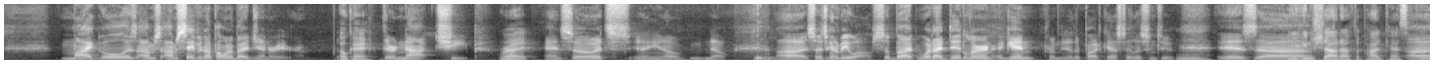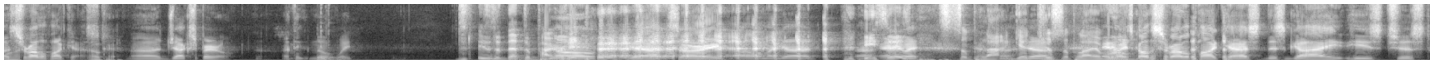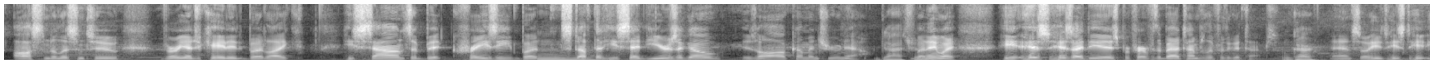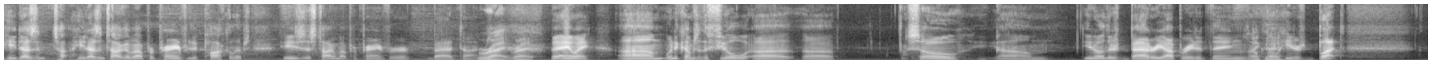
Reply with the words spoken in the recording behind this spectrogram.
my goal is I'm, I'm saving up. I want to buy a generator. Okay. They're not cheap, Right. and so it's uh, you know no, uh, so it's going to be a while. So, but what I did learn again from the other podcast I listened to is uh, You can shout out the podcast uh, survival podcast. Okay. uh, Jack Sparrow. I think no wait Isn't that the pirate? no yeah sorry oh my god Uh, he says, anyway. "Supply, get Yeah. your supply of Anyway, rum." it's called the Survival Podcast. This guy, he's just awesome to listen to. Very educated, but like he sounds a bit crazy. But Mm. stuff that he said years ago is all coming true now. Gotcha. But anyway, he his his idea is prepare for the bad times, live for the good times. okay. And so he he's, he he doesn't ta- he doesn't talk about preparing for the apocalypse. He's just talking about preparing for bad times. Right. Right. But anyway, um, when it comes to the fuel, uh, uh, so um, you know, there's battery operated things like Okay. little heaters, but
